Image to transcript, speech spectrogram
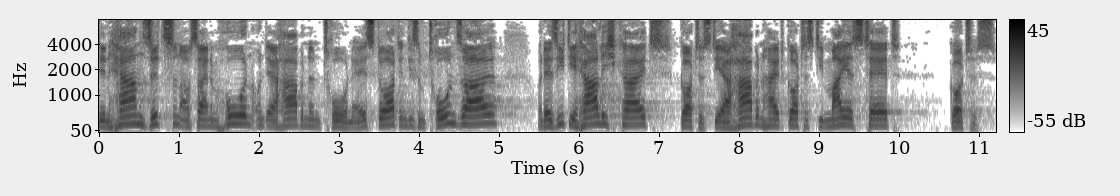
den Herrn sitzen auf seinem hohen und erhabenen Thron. Er ist dort in diesem Thronsaal und er sieht die Herrlichkeit Gottes, die Erhabenheit Gottes, die Majestät Gottes.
